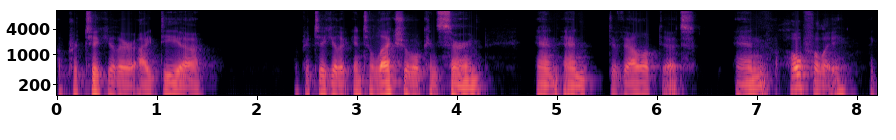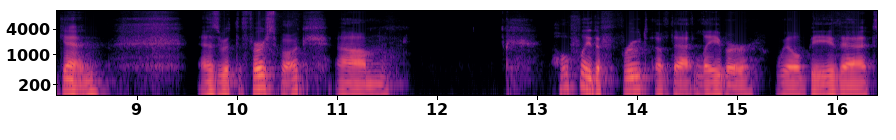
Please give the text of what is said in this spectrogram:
a particular idea, a particular intellectual concern, and, and developed it. And hopefully, again, as with the first book, um, hopefully the fruit of that labor will be that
